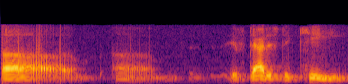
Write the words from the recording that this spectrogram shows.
um, if that is the key,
